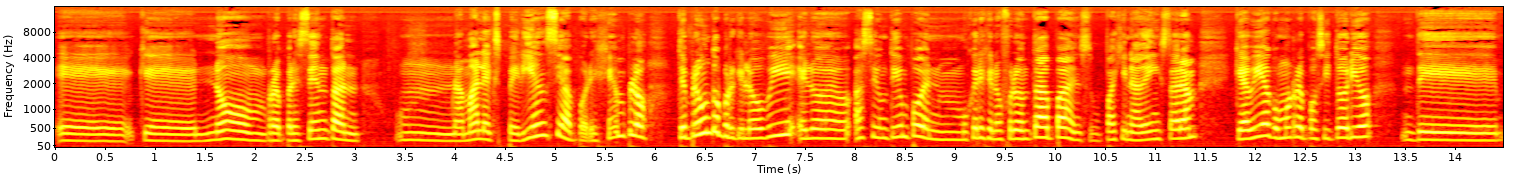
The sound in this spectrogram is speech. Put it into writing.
eh, que no representan una mala experiencia, por ejemplo? Te pregunto porque lo vi el, eh, hace un tiempo en Mujeres que no fueron tapa, en su página de Instagram, que había como un repositorio de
